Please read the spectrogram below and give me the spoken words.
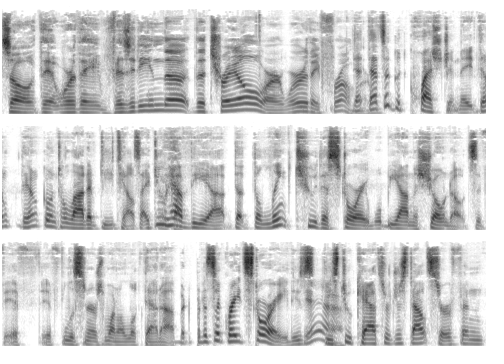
So that were they visiting the the trail or where are they from? That, that's a good question. They don't they don't go into a lot of details. I do have the, uh, the the link to this story will be on the show notes if if, if listeners want to look that up. But but it's a great story. These Yeah. these two cats are just out surfing,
